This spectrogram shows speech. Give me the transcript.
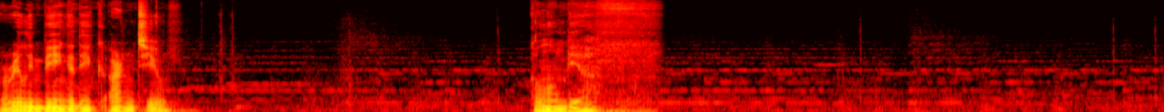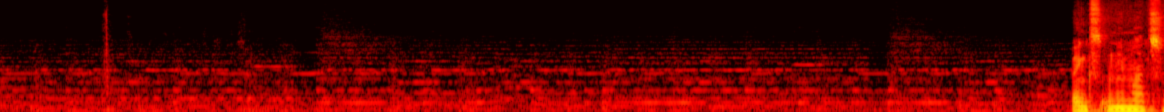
Really being a dick, aren't you? Colombia. Thanks, Unimatsu.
